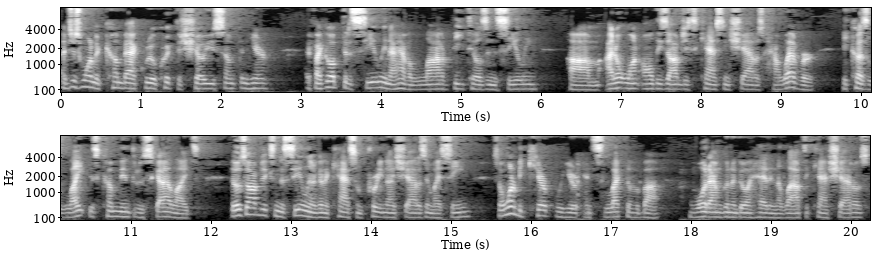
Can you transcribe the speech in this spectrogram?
I just wanted to come back real quick to show you something here. If I go up to the ceiling, I have a lot of details in the ceiling. Um, I don't want all these objects casting shadows. However, because light is coming in through the skylights, those objects in the ceiling are going to cast some pretty nice shadows in my scene. So I want to be careful here and selective about what I'm going to go ahead and allow to cast shadows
